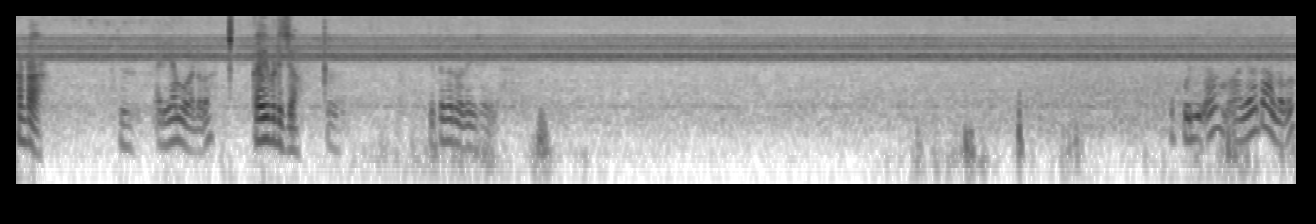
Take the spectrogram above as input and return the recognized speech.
കണ്ടോ? അടിക്കാൻ പോകണ്ടോ? കൈ പിടിച്ചോ? കിട്ടുന്നൊരു പ്രതീക്ഷയില്ല. പുല്ല് ആ അതിനകത്താണല്ലോ.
